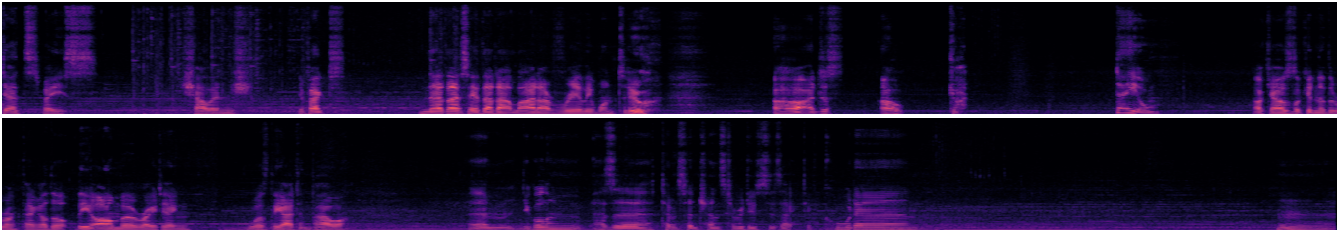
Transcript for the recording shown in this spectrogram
Dead Space challenge. In fact, now that I say that out loud, I really want to. Oh, I just... Oh, god. Damn. Okay, I was looking at the wrong thing. I thought the armor rating was the item power. Um, your golem has a 10% chance to reduce its active cooldown. Hmm.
